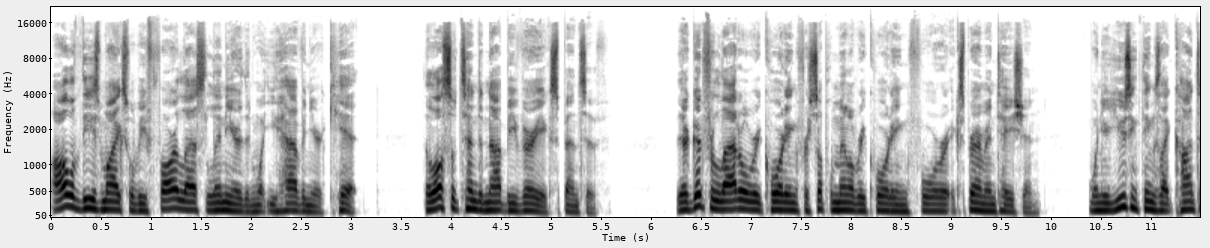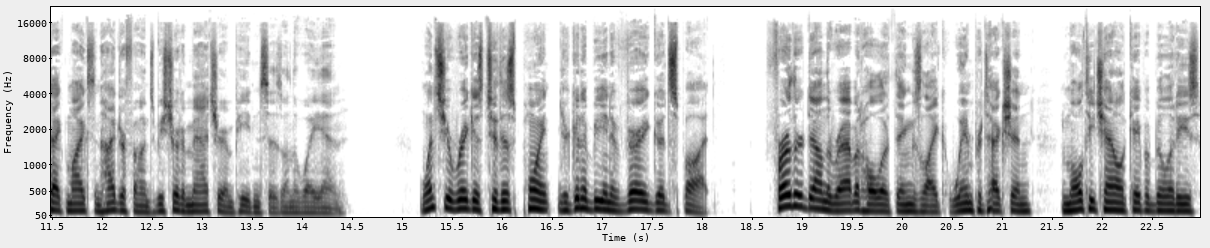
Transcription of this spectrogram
All of these mics will be far less linear than what you have in your kit. They'll also tend to not be very expensive. They're good for lateral recording, for supplemental recording, for experimentation. When you're using things like contact mics and hydrophones, be sure to match your impedances on the way in. Once your rig is to this point, you're going to be in a very good spot. Further down the rabbit hole are things like wind protection, multi channel capabilities,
